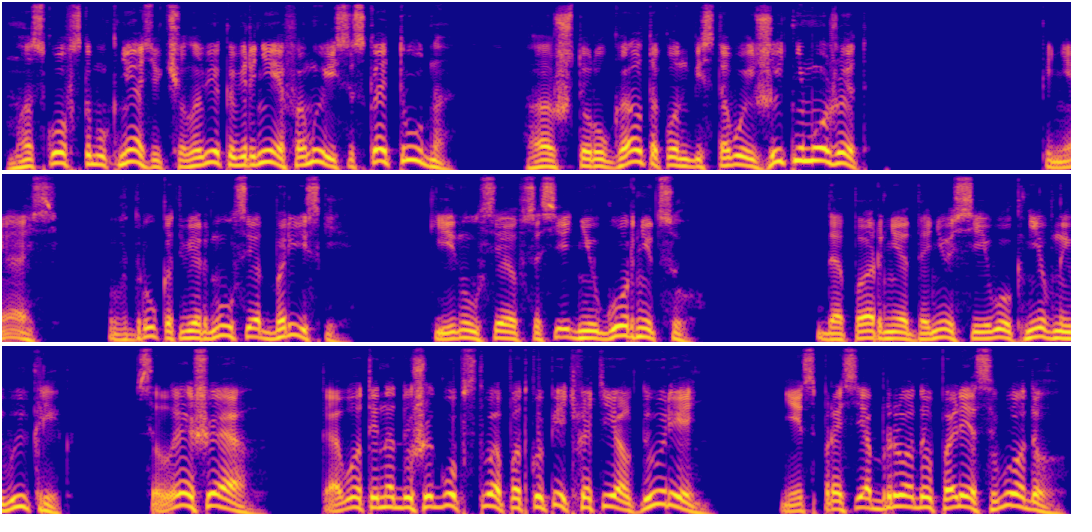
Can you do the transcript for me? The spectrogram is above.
Московскому князю человека, вернее, Фомы, сыскать трудно. А что ругал, так он без того и жить не может. Князь вдруг отвернулся от Бориски, кинулся в соседнюю горницу. До парня донесся его гневный выкрик. «Слышал? Кого ты на душегубство подкупить хотел, дурень? Не спрося броду, полез в воду,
